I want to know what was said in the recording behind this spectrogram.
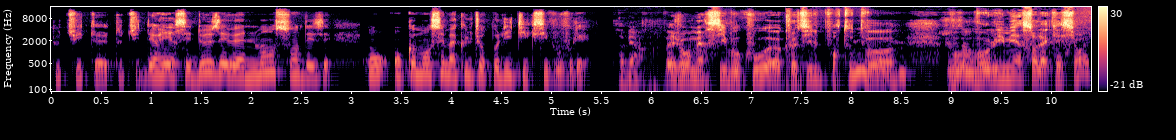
Tout de suite, euh, tout de suite derrière ces deux événements sont des, ont, commencé ma culture politique, si vous voulez. Très bien. Ben, je vous remercie beaucoup, euh, Clotilde, pour toutes vos, vos lumières sur la question.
